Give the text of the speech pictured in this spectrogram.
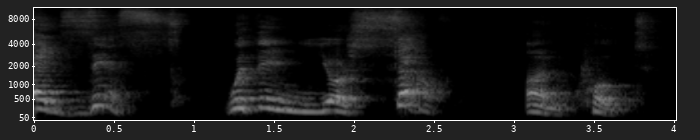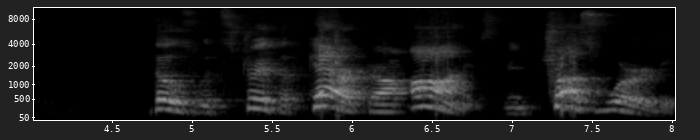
exists within yourself, unquote. Those with strength of character are honest and trustworthy,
